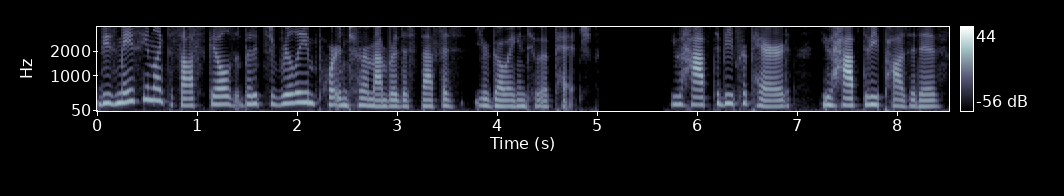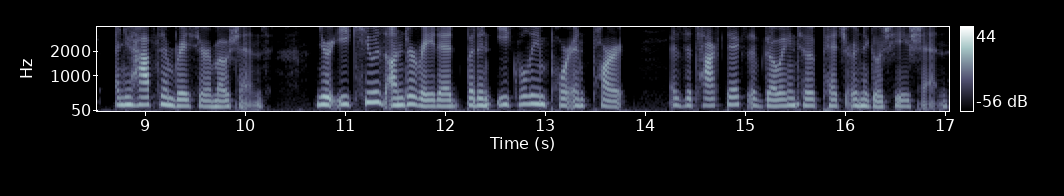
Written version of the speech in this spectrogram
These may seem like the soft skills, but it's really important to remember this stuff as you're going into a pitch. You have to be prepared, you have to be positive, and you have to embrace your emotions. Your EQ is underrated, but an equally important part is the tactics of going into a pitch or negotiation.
